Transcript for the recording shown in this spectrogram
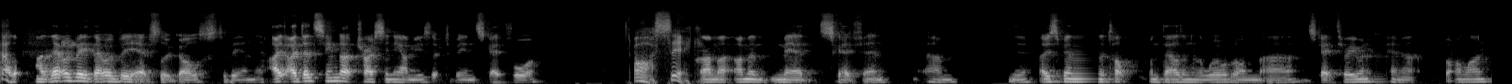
Uh, that would be that would be absolute goals to be in there. I, I did send up try sending our music to be in Skate Four. oh, sick. I'm a, I'm a mad skate fan. Um, yeah, I used to be in the top 1,000 in the world on uh, Skate Three when it came out for online.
